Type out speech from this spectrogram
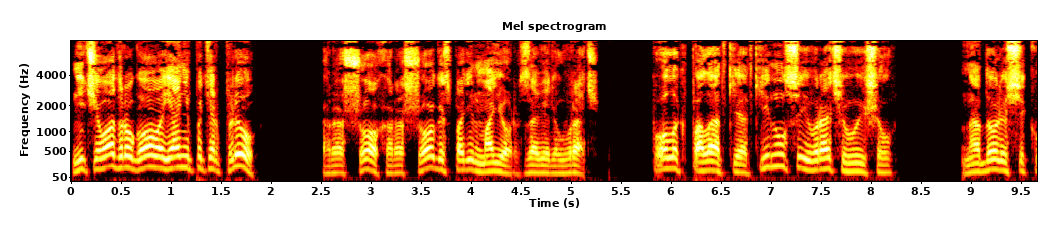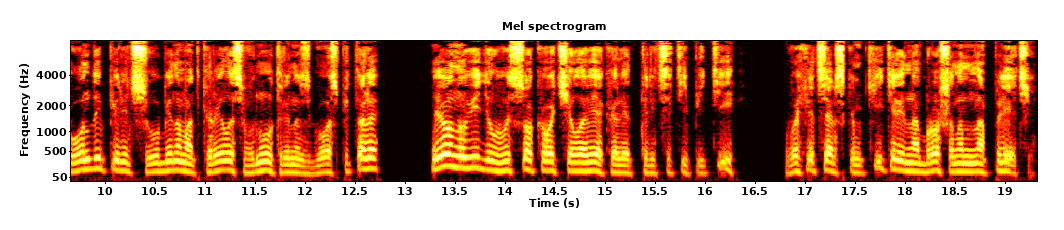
Ничего другого я не потерплю. Хорошо, хорошо, господин майор, заверил врач. Полок палатки откинулся, и врач вышел. На долю секунды перед Шубиным открылась внутренность госпиталя, и он увидел высокого человека лет тридцати пяти в офицерском кителе, наброшенном на плечи.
